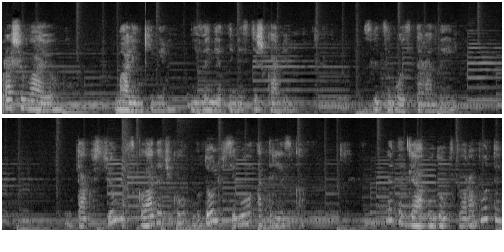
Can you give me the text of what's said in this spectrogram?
прошиваю маленькими незаметными стежками с лицевой стороны. Так всю складочку вдоль всего отрезка. Это для удобства работы,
